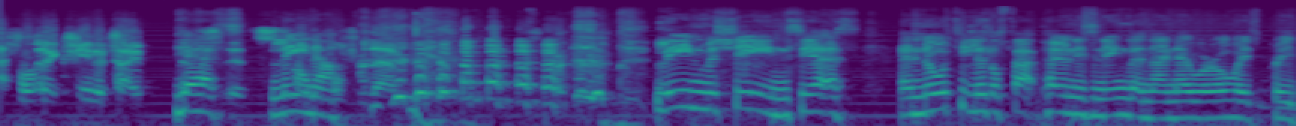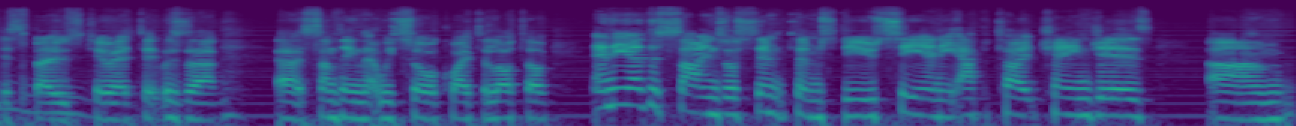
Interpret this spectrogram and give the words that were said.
athletic phenotype. Yes, it's leaner for them. Lean machines. Yes and naughty little fat ponies in England, I know, were always predisposed to it. It was uh, uh, something that we saw quite a lot of. Any other signs or symptoms? Do you see any appetite changes, um,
